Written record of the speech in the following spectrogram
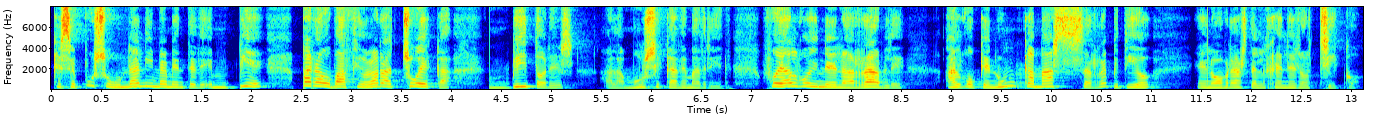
que se puso unánimemente en pie para ovacionar a Chueca, vítores a la música de Madrid. Fue algo inenarrable, algo que nunca más se repitió en obras del género chico.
